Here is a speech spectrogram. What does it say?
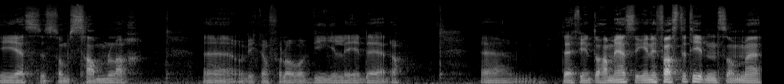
I Jesus som samler. Eh, og vi kan få lov å hvile i det, da. Eh, det er fint å ha med seg inn i fastetiden, som eh,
